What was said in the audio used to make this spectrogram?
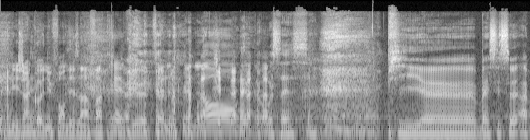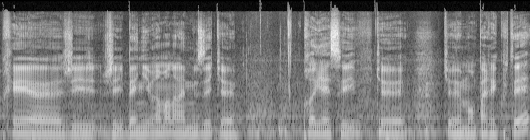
Les gens connus font des enfants très vieux actuellement. Une longue grossesse. Puis, euh, ben c'est ça. Après, euh, j'ai baigné vraiment dans la musique euh, progressive que, que mon père écoutait.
